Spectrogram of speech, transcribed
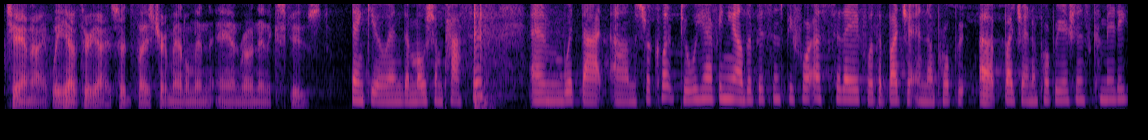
Chair and I. We have three ayes with Vice Chair Mandelman and Ronen excused. Thank you, and the motion passes. And with that, um, Mr. Clerk, do we have any other business before us today for the Budget and Appropri- uh, Budget and Appropriations Committee?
